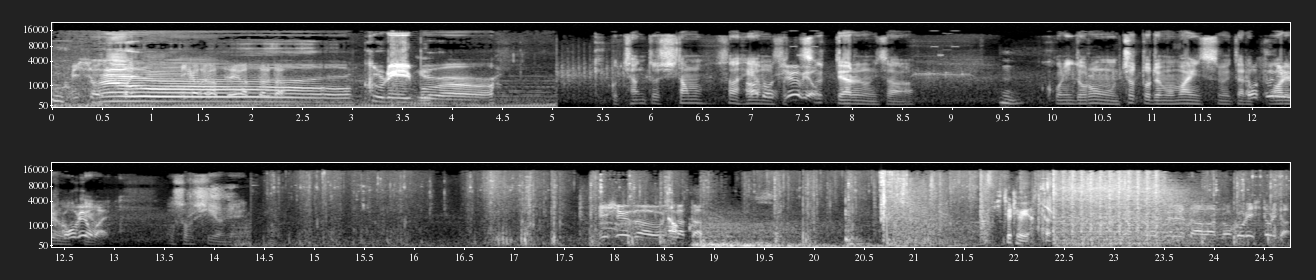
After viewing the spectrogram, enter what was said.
ミッション失敗味方が制圧されたクレイブー結構ちゃんと下もさ部屋もさ10秒作ってあるのにさうん。ここにドローンをちょっとでも前に進めたら壊れるわけ5秒よ前恐ろしいよね。ディフューザーを失った一人をやったーは残り一人だ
